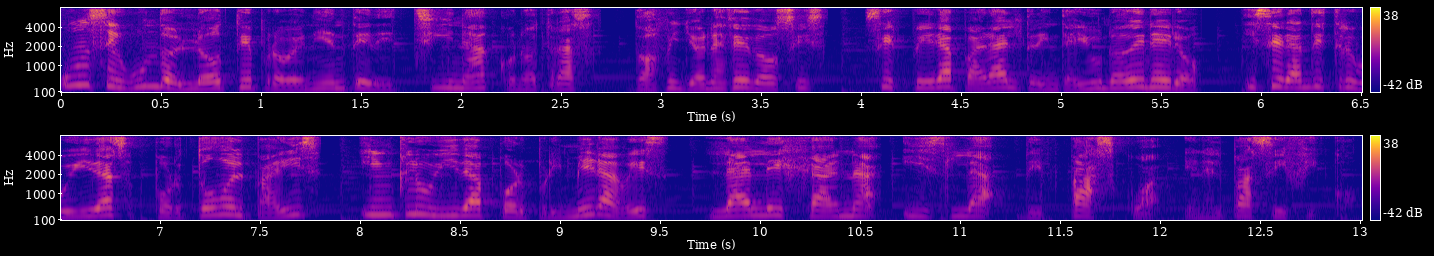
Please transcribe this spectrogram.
Un segundo lote proveniente de China con otras 2 millones de dosis se espera para el 31 de enero y serán distribuidas por todo el país, incluida por primera vez la lejana isla de Pascua en el Pacífico.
